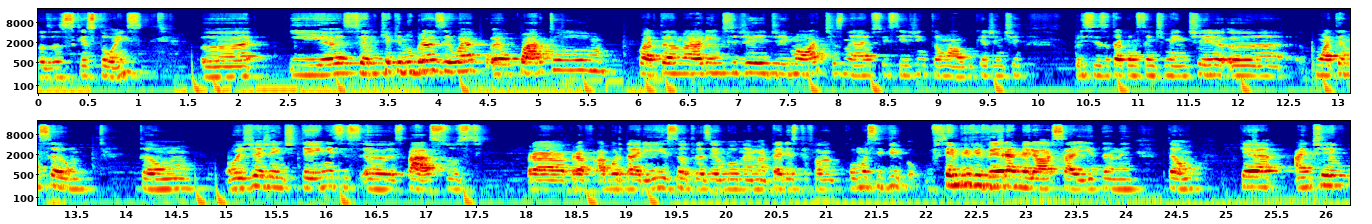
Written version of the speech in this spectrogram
todas as questões, uh, e sendo que aqui no Brasil é, é o quarto, quarta maior índice de, de mortes, né, o suicídio, então, algo que a gente precisa estar constantemente uh, com atenção. Então, hoje a gente tem esses uh, espaços para abordar isso, trazendo né, matérias para falar como esse vi sempre viver a melhor saída, né? Então, que a gente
